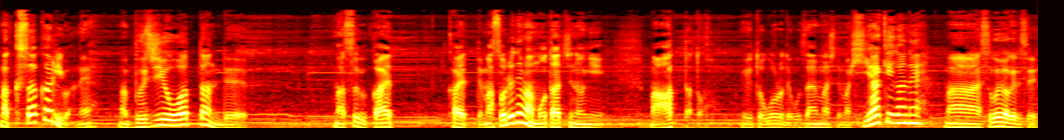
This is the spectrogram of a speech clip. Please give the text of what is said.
まあ、草刈りはね、まあ、無事終わったんで、まあ、すぐ帰帰って、まあ、それでまあ、もたちのに、まあ、あったというところでございまして、まあ、日焼けがね、まあ、すごいわけですよ。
